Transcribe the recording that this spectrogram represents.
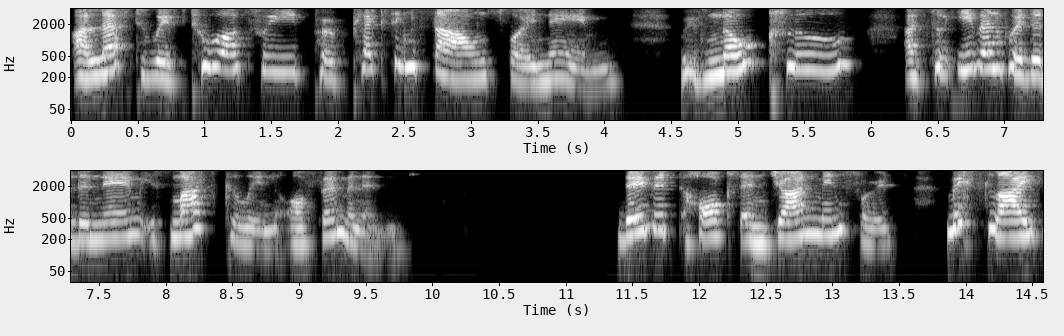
are left with two or three perplexing sounds for a name, with no clue as to even whether the name is masculine or feminine. David Hawkes and John Minford makes life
